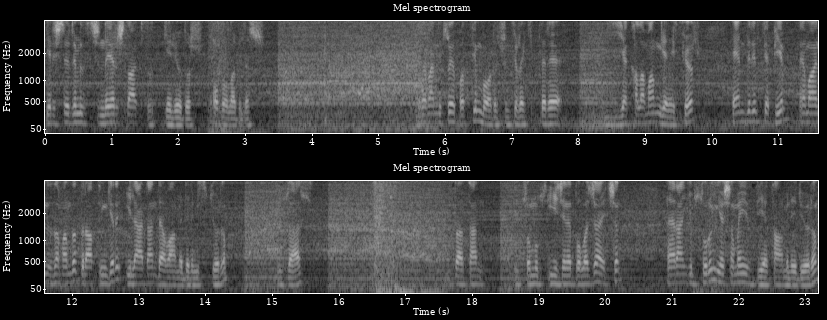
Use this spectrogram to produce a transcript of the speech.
Geliştirdiğimiz için de yarış daha kısa geliyordur. O da olabilir. Ya ben nitroya basayım bu arada çünkü rakipleri yakalamam gerekiyor. Hem drift yapayım hem aynı zamanda drafting'e de ileriden devam edelim istiyorum. Güzel. Zaten nitromuz iyicene dolacağı için herhangi bir sorun yaşamayız diye tahmin ediyorum.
